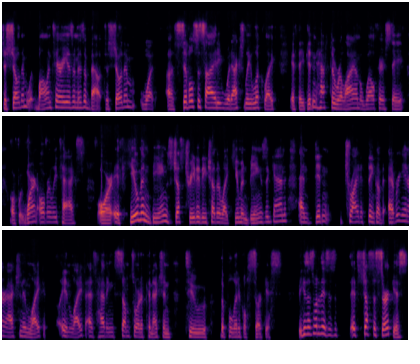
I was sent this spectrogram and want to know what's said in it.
to show them what voluntarism is about, to show them what a civil society would actually look like if they didn't have to rely on the welfare state or if we weren't overly taxed or if human beings just treated each other like human beings again and didn't try to think of every interaction in life in life as having some sort of connection to the political circus because that's what it is, is it's just a circus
